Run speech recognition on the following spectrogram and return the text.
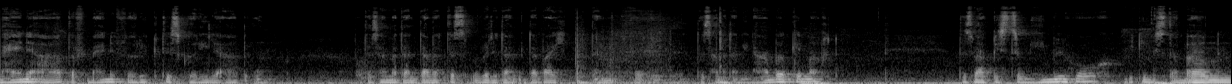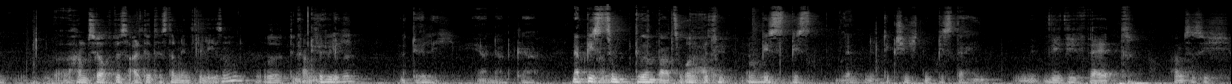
meine Art, auf meine verrückte, skurrile Art um. Das haben wir dann, das wurde dann, da war ich dann, äh, das haben wir dann in Hamburg gemacht. Das war bis zum Himmel hoch. Wie ging es dann ähm, haben Sie auch das Alte Testament gelesen? Oder die ganze natürlich, Bibel? Natürlich, ja, na klar. Na, bis um, zum Turmbau zu Babel. Bis, bis, die Geschichten bis dahin. Wie, wie weit haben Sie sich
